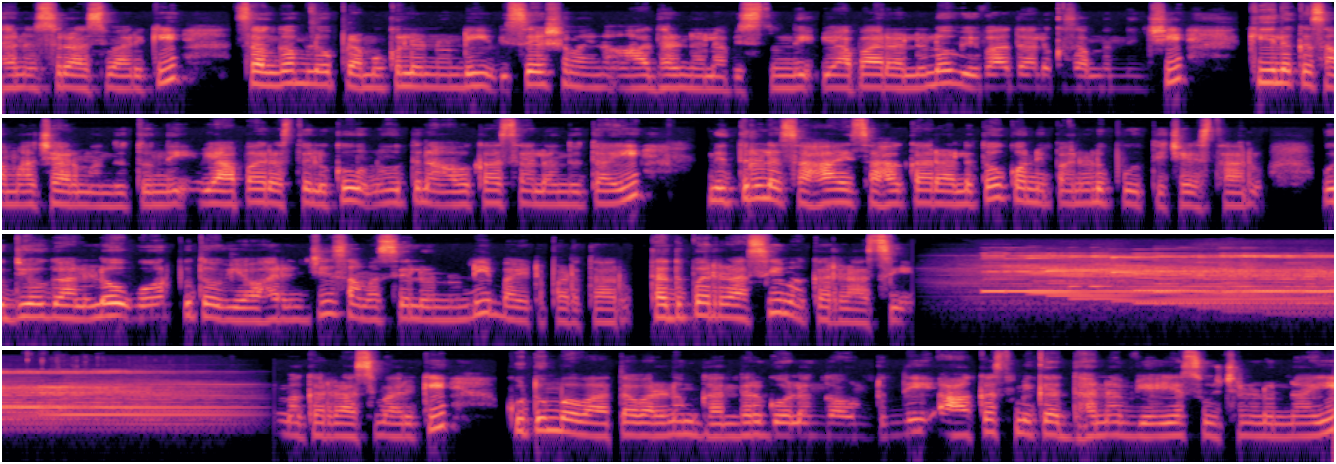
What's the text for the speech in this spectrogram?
ధనుసు రాశి వారికి సంఘంలో ప్రముఖుల నుండి విశేషమైన ఆదరణ లభిస్తుంది. వ్యాపారాలలో వివాదాలకు సంబంధించి కీలక సమాచారం అందుతుంది. వ్యాపారస్తులకు నూతన అవకాశాలు అందుతాయి. మిత్రుల సహాయ సహకారాలతో కొన్ని పనులు పూర్తి చేస్తారు. ఉద్యోగాలలో ఓర్పుతో వ్యవహరించి సమస్యల నుండి బయటపడతారు. తదుపరి రాశి మకర రాశి. మకర రాశి వారికి కుటుంబ వాతావరణం గందరగోళంగా ఉంటుంది. ఆకస్మిక ధన వ్యయ సూచనలున్నాయి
